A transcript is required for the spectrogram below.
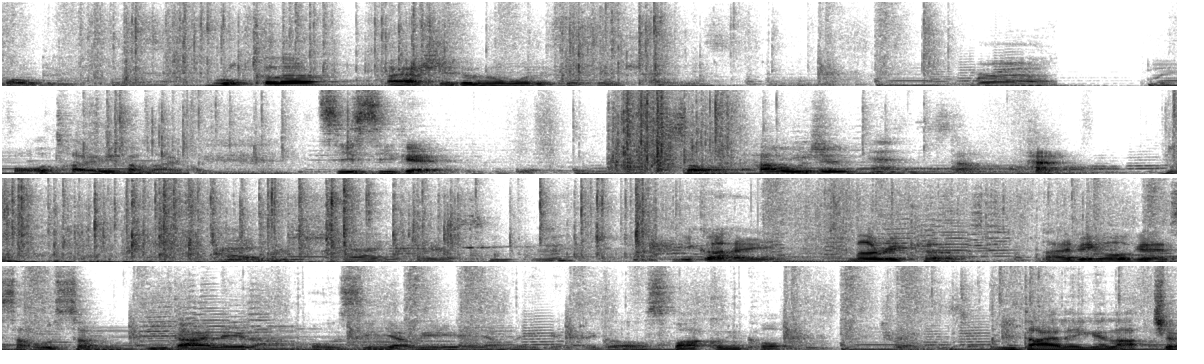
Fold Rucola. I actually don't know what is this in Chinese. 火腿同埋芝士嘅。So how would you Ten. start? 呢个系 Marika 带俾我嘅手信，意大利南部先有嘅嘢饮嚟嘅，系个 sparkling coffee drink，意大利嘅辣酱。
